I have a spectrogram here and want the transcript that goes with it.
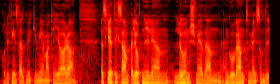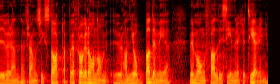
och det finns väldigt mycket mer man kan göra. Jag ska ge ett exempel. Jag åt nyligen lunch med en, en god vän till mig som driver en, en framgångsrik startup och jag frågade honom hur han jobbade med, med mångfald i sin rekrytering.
